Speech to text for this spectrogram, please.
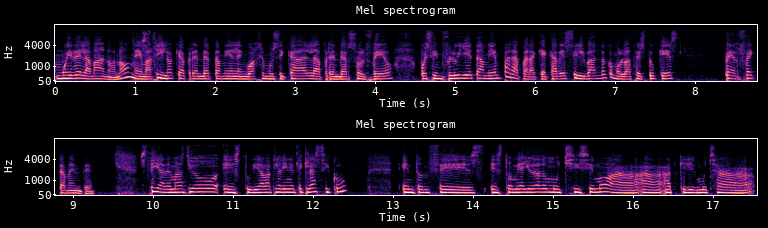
Muy de la mano, ¿no? Me imagino que aprender también lenguaje musical, aprender solfeo, pues influye también para, para que acabes silbando como lo haces tú, que es perfectamente. Sí, además yo estudiaba clarinete clásico, entonces esto me ha ayudado muchísimo a, a adquirir mucha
